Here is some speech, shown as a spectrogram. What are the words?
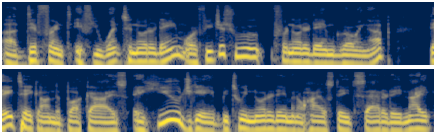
uh, different, if you went to Notre Dame or if you just root for Notre Dame growing up, they take on the Buckeyes. A huge game between Notre Dame and Ohio State Saturday night.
